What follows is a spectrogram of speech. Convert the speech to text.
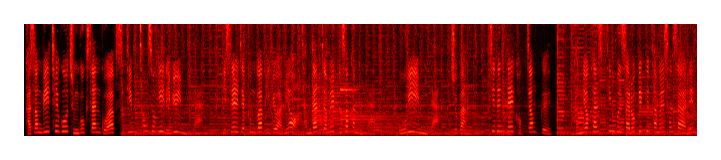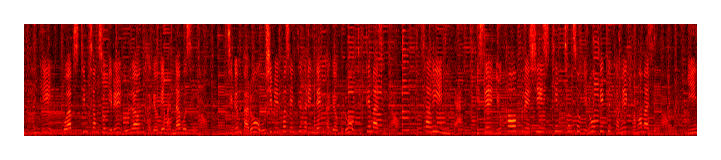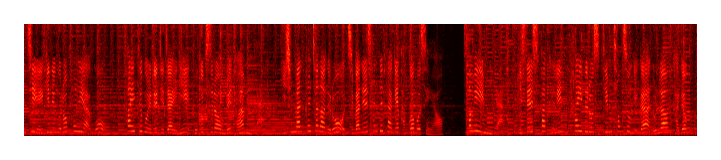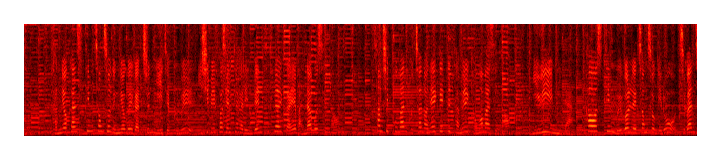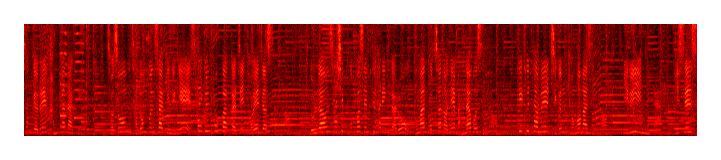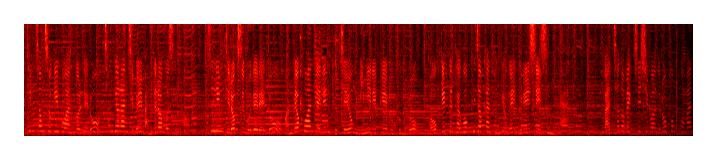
가성비 최고 중국산 고압 스팀 청소기 리뷰입니다. 비셀 제품과 비교하며 장단점을 분석합니다. 5위입니다. 주방, 찌든 때 걱정 끝. 강력한 스팀 분사로 깨끗함을 선사하는 핸디 고압 스팀 청소기를 놀라운 가격에 만나보세요. 지금 바로 51% 할인된 가격으로 득템하세요. 4위입니다. 비셀 뉴 파워프레시 스팀 청소기로 깨끗함을 경험하세요. 2인치 1기능으로 편리하고 화이트 골드 디자인이 고급스러움을 더합니다. 20만 8천원으로 집안을 산뜻하게 바꿔보세요. 3위입니다. 비셀 스파클린 하이드로 스팀 청소기가 놀라운 가격으로 강력한 스팀 청소 능력을 갖춘 이 제품을 21% 할인된 특별가에 만나보세요. 39만 9천원의 깨끗함을 경험하세요. 2위입니다. 파워스팀 물걸레 청소기로 집안 청결을 간편하게 저소음 자동 분사 기능에 살균 효과까지 더해졌어요. 놀라운 49% 할인가로 99,000원에 만나보세요. 깨끗함을 지금 경험하세요. 1위입니다. 비셀 스팀 청소기 호환걸레로 청결한 집을 만들어보세요. 슬림 디럭스 모델에도 완벽 호환되는 교체용 미니 리필 부품으로 더욱 깨끗하고 쾌적한 환경을 누릴 수 있습니다. 11,570원으로 꼼꼼한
